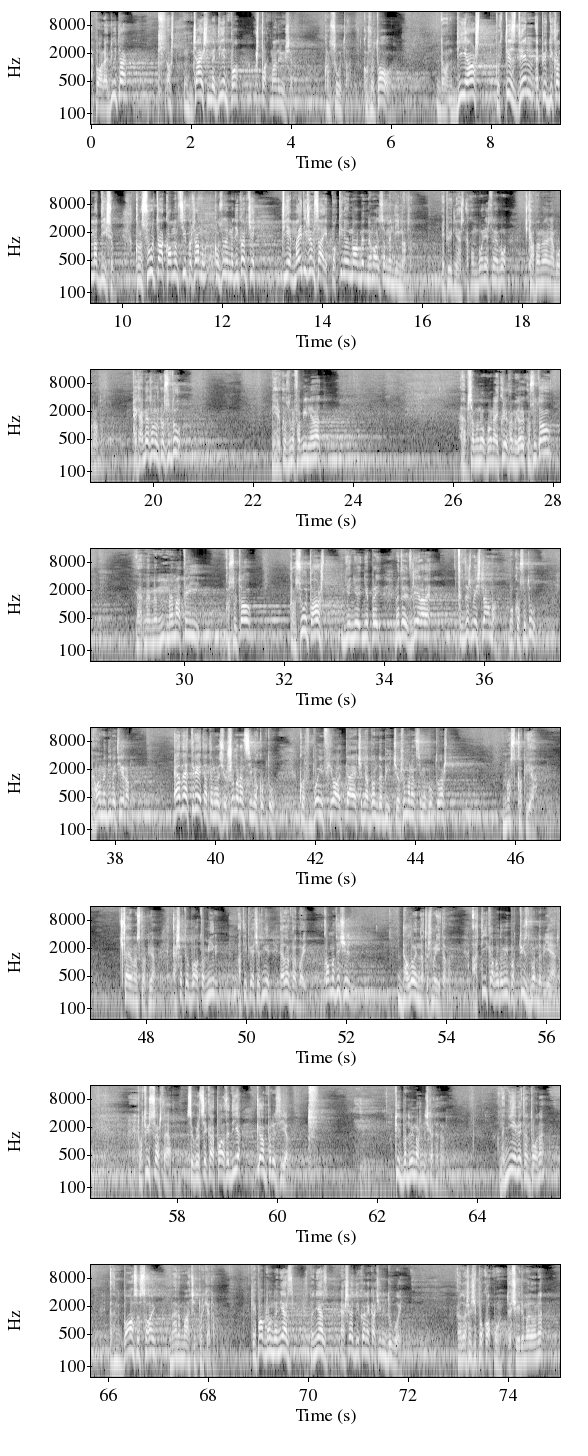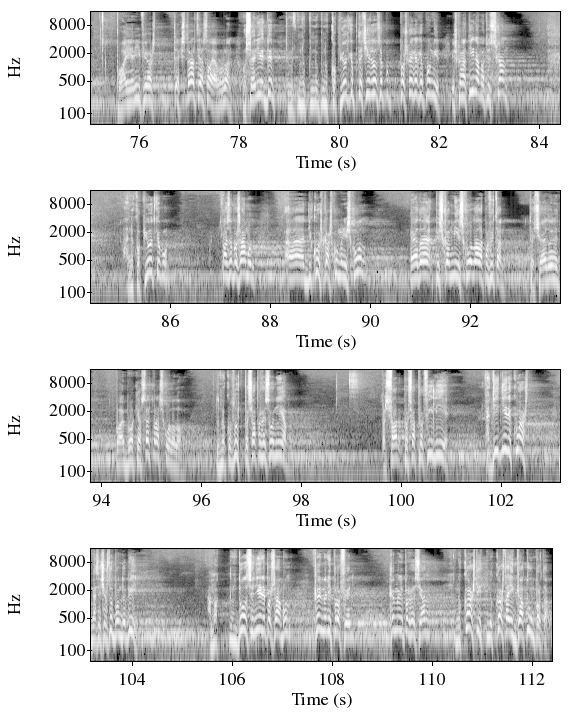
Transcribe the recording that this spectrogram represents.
E para e dyta është ngjajshme me dijen, po është pak ma ndryshe. Konsulta, konsultohu. Don dija është kur ti s'din e pyet dikon ma t'dijshëm. Konsulta ka mundësi për shembull konsulton me dikon që ti je ma i dijshëm se ai, po kini më me marrë sa mendime, a kupton. E pyet njerëz, e kombon njerëz me bu, çka po më na burrë, a kupton. E kam m'u konsultu. Njeri konsultohet me familjen e vet. Edhe pse mund të bon ai kryefamiljari, konsultohu, me, me, me, me ma t'ri, konsultohu, konsulta është një, një, një prej, me të vetë vlerave të rëndësishme islame, m'u konsultu, me marrë mendime tjera, për. Po. edhe e treta të në që shumë rëndësi me kuptu, kur bojmë fjalë te ajo që na bon dobi, që shumë rëndësi me kuptu është, mos kopjo, Qëka ju më skopja? E shëtë të bëha të mirë, ati pja qëtë mirë, edhe më përbëj. Ka më të që dalojnë në të shmërit, apë. A ti ka për po të bëj, po ty së bëndë të bëjë, apë. Po ty së është, apë. Se kërë se ka e parë të dhja, kjo më përrisi, apë. Ty së bëndë të bëjë ma shumë në qëka të të të. Në një e vetën tonë, edhe në basë saj, merë ma qëtë për këtë, apë. Ke pa për shembull do njerëz, do njerëz e sheh dikon e ka çelë ni dugojë. Edhe e sheh që po ka punë, të çeli më dhona. Po ai herifi është eksperti i asaj, a po kupton. Ose herifi e din, nuk nuk nuk kopjohet këtu të çeli ose po, po shkojka kjo punë mirë. I shkon atina, ama ty s't'shkon. A nuk kopjohet këtu punë? Ose për shembull, dikush ka shkuar në një shkollë, edhe pi shkon mirë shkolla dhe po fiton. Të çaj edhe po ky s'osht për atë shkollë, vlla. Duhet me kuptu për çfarë profesioni je. Për çfarë për çfarë profili je? Me ditë njeri ku është? Ngase qashtu bon dobi. Ama Ndodh që njeri për shembull, hyn me një profil, hyn me një profesion, nuk është, nuk është ai gatum për ta.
